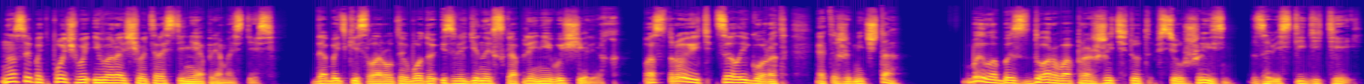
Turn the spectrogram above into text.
Насыпать почву и выращивать растения прямо здесь. Добыть кислород и воду из ледяных скоплений в ущельях. Построить целый город – это же мечта. Было бы здорово прожить тут всю жизнь, завести детей.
